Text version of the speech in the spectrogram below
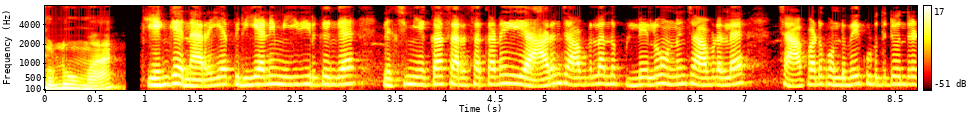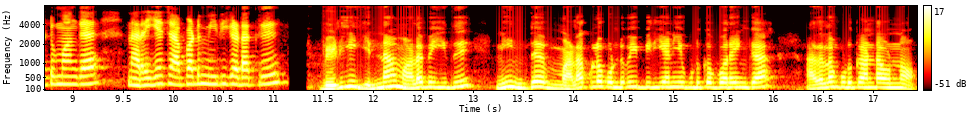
சொல்லுவோம்மா. எங்க நிறைய பிரியாணி மீதி இருக்குங்க. லட்சுமி அக்கா சரசக்கான்னு யாரும் சாப்பிடல. அந்த பிள்ளைகளும் ஒன்றும் சாப்பிடல. சாப்பாடு கொண்டு போய் கொடுத்துட்டு வந்துடட்டுமாங்க. நிறைய சாப்பாடு மீதி கிடக்கு. வெளியே என்ன மழை பெய்யுது? நீ இந்த மழைக்குள்ள கொண்டு போய் பிரியாணியை கொடுக்க போறீங்க. அதெல்லாம் கொடுக்காண்டா ஒன்றும்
